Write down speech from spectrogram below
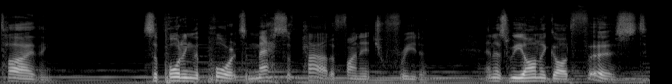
tithing, supporting the poor, it's a massive part of financial freedom. And as we honor God first,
